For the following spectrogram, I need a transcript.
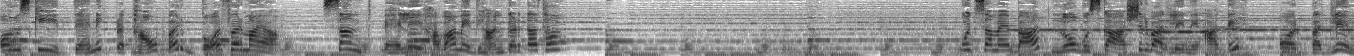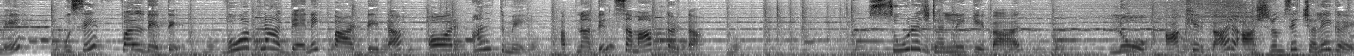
और उसकी दैनिक प्रथाओं पर गौर फरमाया। संत पहले हवा में ध्यान करता था। कुछ समय बाद लोग उसका आशीर्वाद लेने आते और बदले में उसे फल देते। वो अपना दैनिक पाठ देता और अंत में अपना दिन समाप्त करता। सूरज ढलने के बाद लोग आखिरकार आश्रम से चले गए।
